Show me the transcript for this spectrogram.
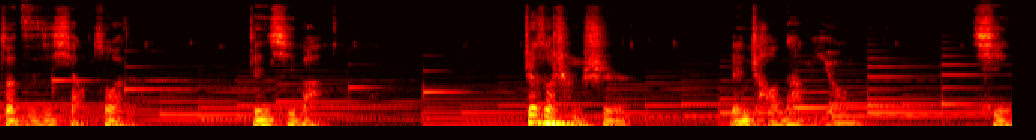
做自己想做的，珍惜吧。这座城市，人潮那么拥，心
